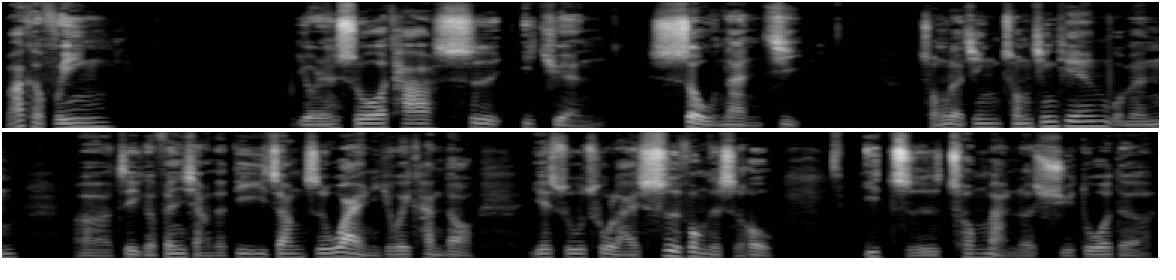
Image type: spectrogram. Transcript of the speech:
马可福音有人说它是一卷受难记。从了今从今天我们。呃，这个分享的第一章之外，你就会看到耶稣出来侍奉的时候，一直充满了许多的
